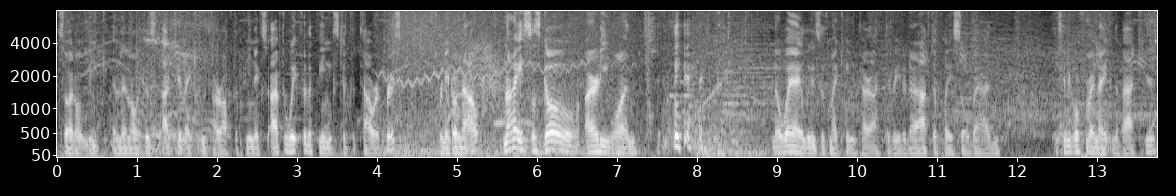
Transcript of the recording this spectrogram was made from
so I don't leak. And then I'll just activate my King Tower off the Phoenix. I have to wait for the Phoenix to hit the tower first. Tornado now. Nice, let's go. I already won. no way I lose with my King Tower activated. I have to play so bad. I'm going to go for my Knight in the back here.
